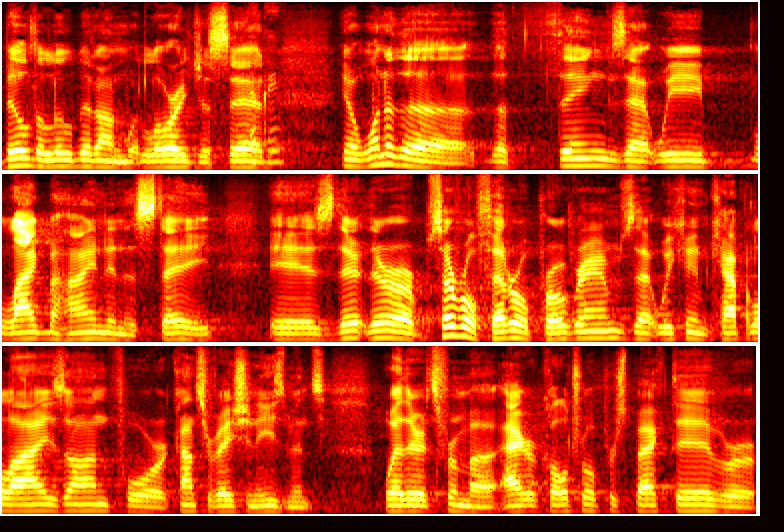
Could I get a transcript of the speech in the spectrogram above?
build a little bit on what Lori just said. Okay. You know, one of the, the things that we lag behind in the state is there, there are several federal programs that we can capitalize on for conservation easements, whether it's from an agricultural perspective or,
